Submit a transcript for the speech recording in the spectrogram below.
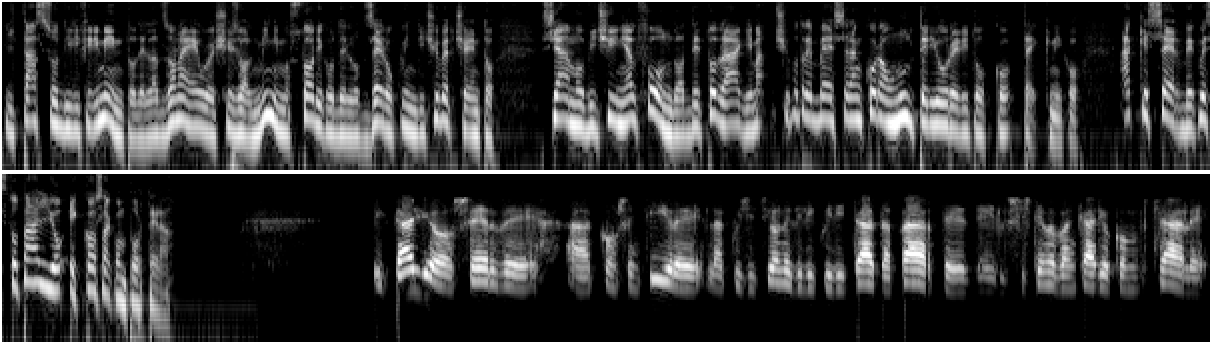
Il tasso di riferimento della zona euro è sceso al minimo storico dello 0,15%. Siamo vicini al fondo, ha detto Draghi, ma ci potrebbe essere ancora un ulteriore ritocco tecnico. A che serve questo taglio e cosa comporterà? Il taglio serve a consentire l'acquisizione di liquidità da parte del sistema bancario commerciale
